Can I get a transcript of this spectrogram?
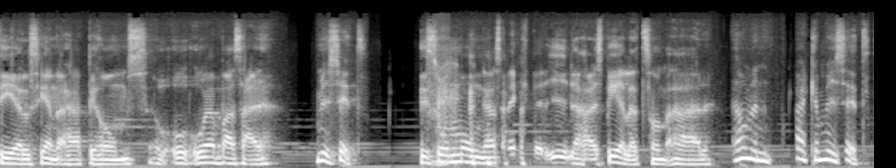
DLCn där, Happy Homes. Och, och, och, jag bara så här, mysigt. Det är så många aspekter i det här spelet som är, ja men verkar mysigt.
